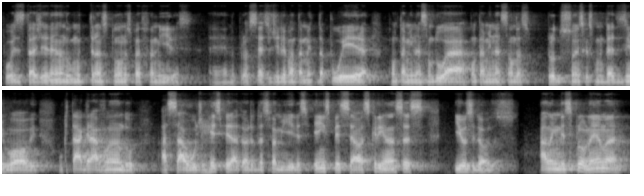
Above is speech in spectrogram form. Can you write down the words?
pois está gerando muito transtornos para as famílias é, no processo de levantamento da poeira, contaminação do ar, contaminação das produções que as comunidades desenvolvem, o que está agravando a saúde respiratória das famílias, em especial as crianças e os idosos. Além desse problema,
